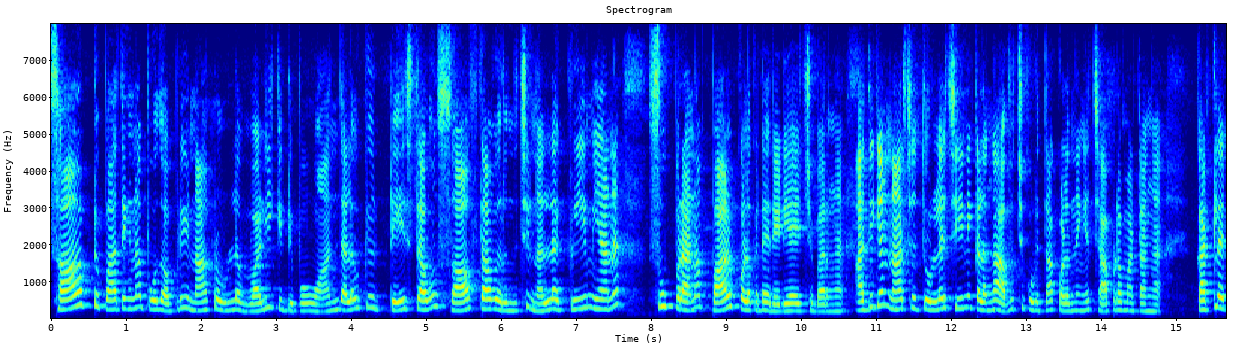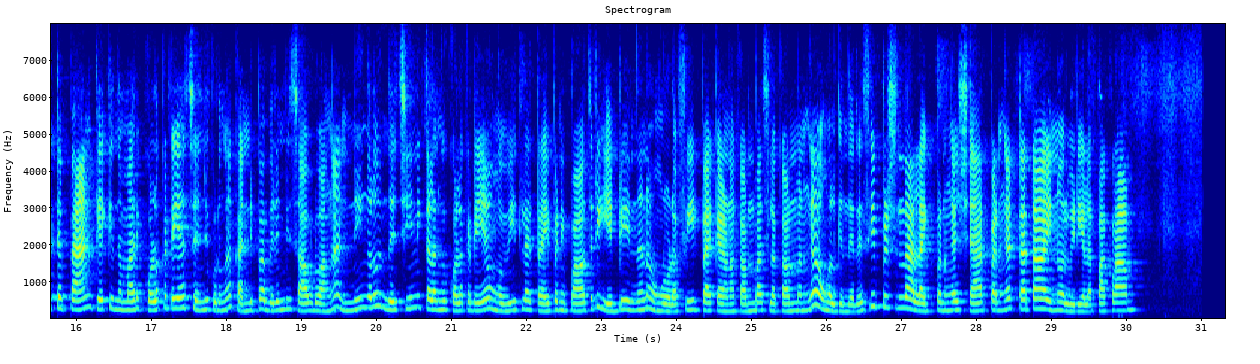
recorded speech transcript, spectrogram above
சாப்பிட்டு பார்த்தீங்கன்னா போதும். அப்படியே நாக்கில் உள்ள வலிக்கிட்டு போவோம் அந்த அளவுக்கு டேஸ்ட்டாகவும் சாஃப்டாகவும் இருந்துச்சு. நல்ல க்ரீமியான சூப்பரான பால் கொலக்கட்டை ரெடி ஆயிடுச்சு பாருங்கள் அதிகம் நார்ச்சத்து உள்ள சீனி கிழங்க அவிச்சு கொடுத்தா குழந்தைங்க சாப்பிட மாட்டாங்க. கட்லெட்டு பேன் கேக் இந்த மாதிரி கொலக்கட்டையாக செஞ்சு கொடுங்க. கண்டிப்பாக விரும்பி சாப்பிடுவாங்க. நீங்களும் இந்த சீனி கிழங்கு கொலக்கட்டையை உங்கள் வீட்டில் ட்ரை பண்ணி பார்த்துட்டு எப்படி இருந்ததுன்னு உங்களோட ஃபீட்பேக்கை எனக்கு கமெண்ட் பாக்ஸில் கமெண்ட் பண்ணுங்கள் உங்களுக்கு இந்த ரெசிபி பிடிச்சிருந்தால் லைக் பண்ணுங்கள் ஷேர் பண்ணுங்கள் டட்டா இன்னொரு வீடியோவில் பார்க்கலாம்.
